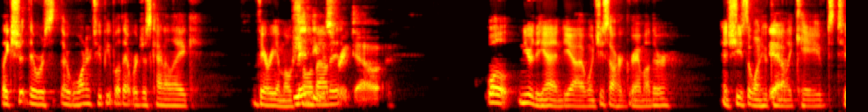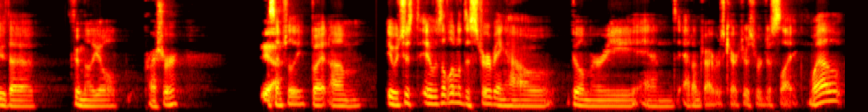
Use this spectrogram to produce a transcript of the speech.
Like there was there were one or two people that were just kind of like very emotional Mindy about was it. freaked out. Well, near the end, yeah, when she saw her grandmother, and she's the one who kind of like caved to the familial pressure, Yeah. essentially. But um, it was just it was a little disturbing how Bill Murray and Adam Driver's characters were just like, well,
